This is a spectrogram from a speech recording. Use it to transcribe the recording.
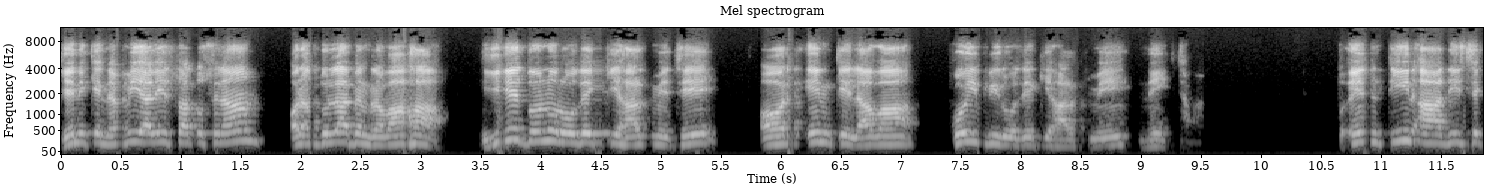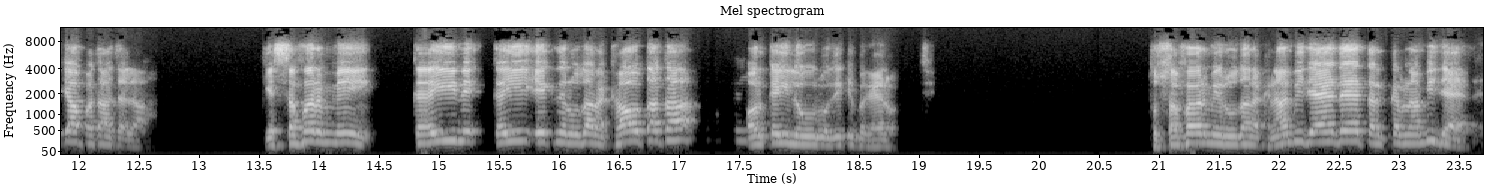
یعنی کہ نبی علی سات السلام اور عبداللہ بن رواحہ یہ دونوں روزے کی حالت میں تھے اور ان کے علاوہ کوئی بھی روزے کی حالت میں نہیں تھا۔ تو ان تین احادیث سے کیا پتا چلا؟ کہ سفر میں کئی نے کئی ایک نے روزہ رکھا ہوتا تھا اور کئی لوگ روزے کے بغیر ہوتے تھے۔ تو سفر میں روزہ رکھنا بھی جائز ہے ترک کرنا بھی جائز ہے۔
